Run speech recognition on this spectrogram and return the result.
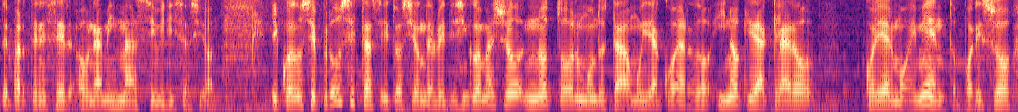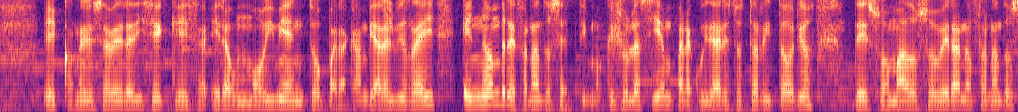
de pertenecer a una misma civilización. Y cuando se produce esta situación del 25 de mayo, no todo el mundo estaba muy de acuerdo y no queda claro cuál era el movimiento. Por eso eh, Cornelio Saavedra dice que esa era un movimiento para cambiar al virrey en nombre de Fernando VII, que ellos lo hacían para cuidar estos territorios de su amado soberano Fernando VII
